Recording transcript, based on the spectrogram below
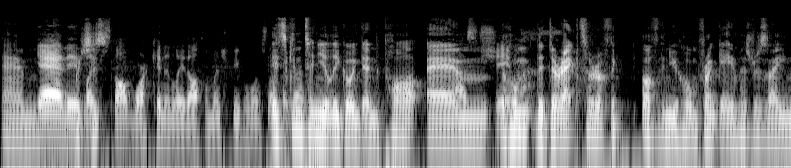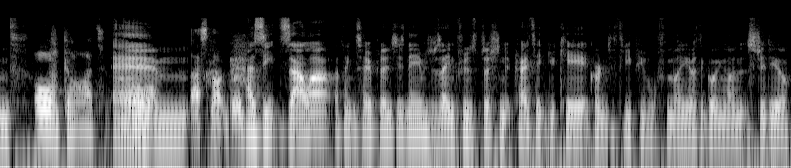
Um, Yeah, they which like is- stopped working and laid off a bunch of people and stuff. It's like that. continually going down the pot. That's a Um, the, home, the director of the of the new Homefront game has resigned. Oh god, Um, oh, that's not good. Hasit Zala, I think is how you pronounce his name, has resigned from his position at Crytek UK, according to three people familiar with the going on at the studio.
